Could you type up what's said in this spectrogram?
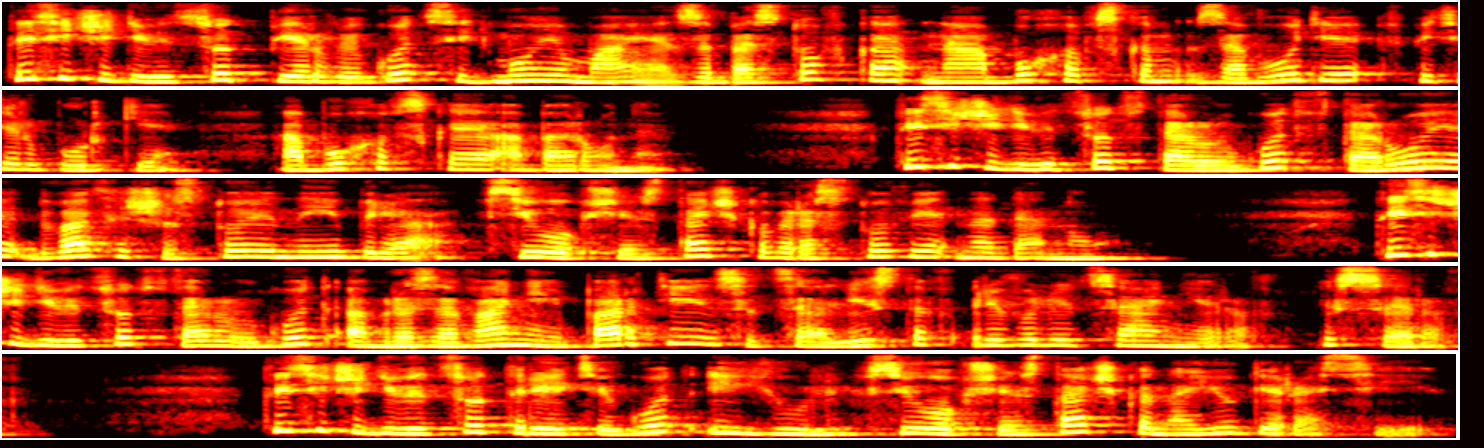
1901 год, 7 мая. Забастовка на Обуховском заводе в Петербурге. Обуховская оборона. 1902 год, 2-26 ноября. Всеобщая стачка в Ростове-на-Дону. 1902 год. Образование партии социалистов-революционеров, эсеров. 1903 год. Июль. Всеобщая стачка на юге России.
